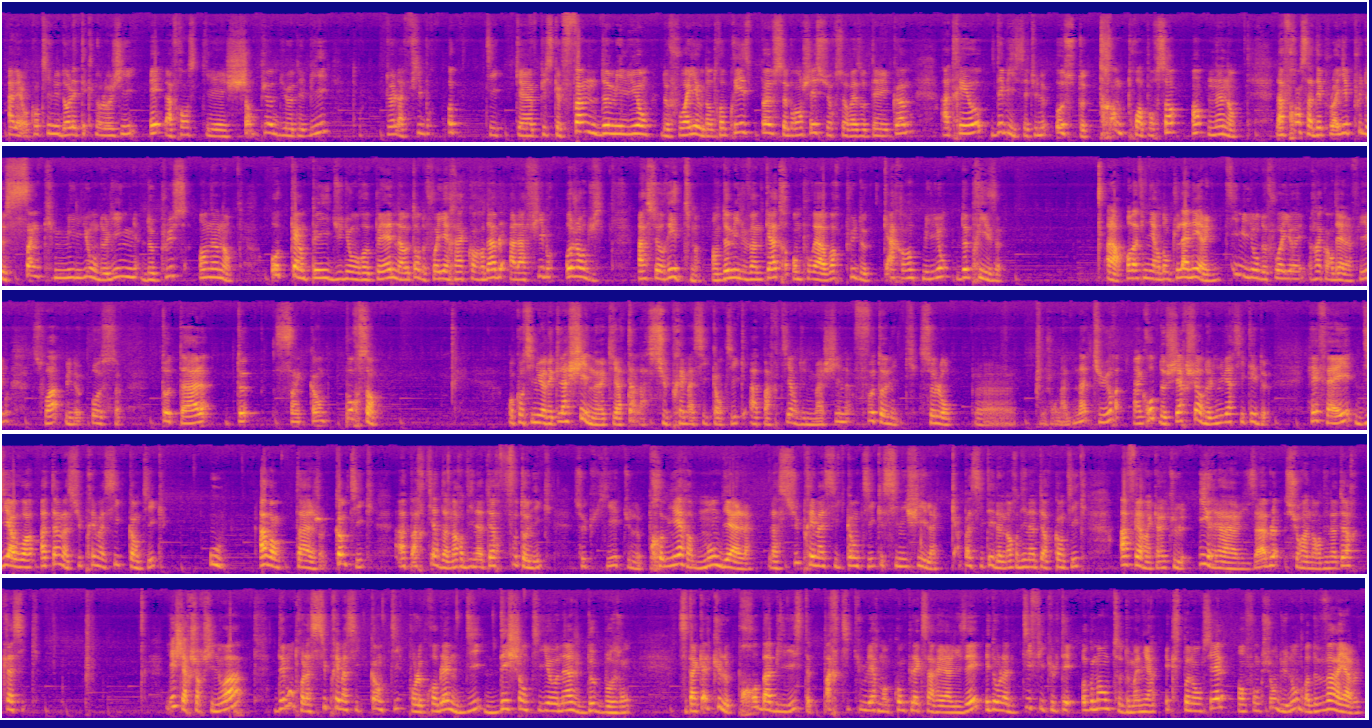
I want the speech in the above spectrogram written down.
Allez, on continue dans les technologies et la France qui est championne du haut débit de la fibre optique puisque 22 millions de foyers ou d'entreprises peuvent se brancher sur ce réseau télécom à très haut débit. C'est une hausse de 33% en un an. La France a déployé plus de 5 millions de lignes de plus en un an. Aucun pays d'Union européenne n'a autant de foyers raccordables à la fibre aujourd'hui. À ce rythme, en 2024, on pourrait avoir plus de 40 millions de prises. Alors, on va finir donc l'année avec 10 millions de foyers raccordés à la fibre, soit une hausse totale de 50%. On continue avec la Chine qui atteint la suprématie quantique à partir d'une machine photonique. Selon euh, le journal Nature, un groupe de chercheurs de l'université de Hefei dit avoir atteint la suprématie quantique ou avantage quantique à partir d'un ordinateur photonique, ce qui est une première mondiale. La suprématie quantique signifie la capacité d'un ordinateur quantique à faire un calcul irréalisable sur un ordinateur classique. Les chercheurs chinois démontrent la suprématie quantique pour le problème dit d'échantillonnage de bosons, c'est un calcul probabiliste particulièrement complexe à réaliser et dont la difficulté augmente de manière exponentielle en fonction du nombre de variables.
